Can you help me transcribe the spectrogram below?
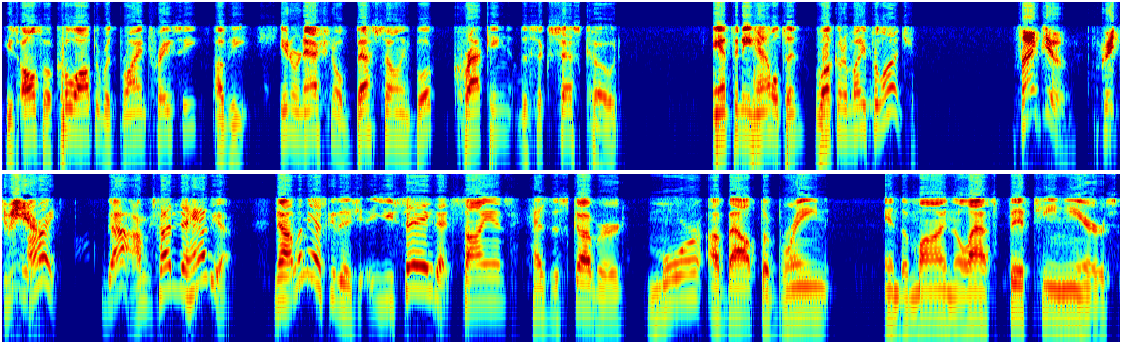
He's also a co-author with Brian Tracy of the international best-selling book, Cracking the Success Code. Anthony Hamilton, welcome to Money for Lunch. Thank you. Great to be here. All right. Yeah, I'm excited to have you. Now, let me ask you this. You say that science has discovered more about the brain and the mind in the last 15 years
